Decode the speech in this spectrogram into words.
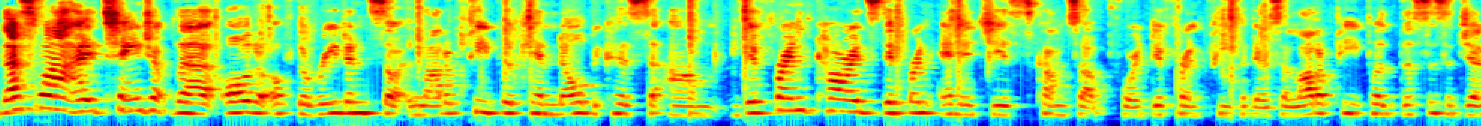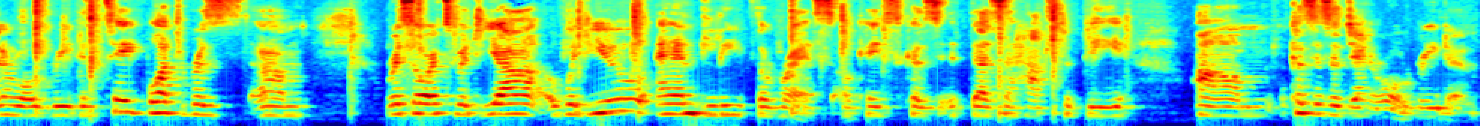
that's why I change up the order of the reading so a lot of people can know because um, different cards, different energies comes up for different people. There's a lot of people. This is a general reading. Take what res, um, resorts with ya with you and leave the rest. Okay, because it doesn't have to be um, because it's a general reading.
